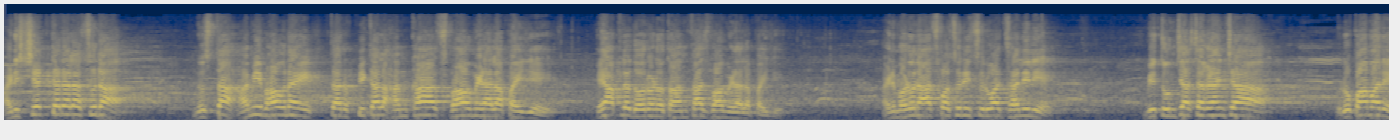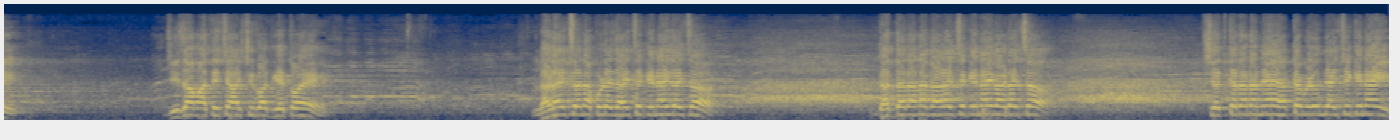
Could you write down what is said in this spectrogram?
आणि शेतकऱ्याला सुद्धा नुसता हमी भाव नाही तर पिकाला हमखास भाव मिळाला पाहिजे. हे आपलं धोरण होतं हमखास भाव मिळाला पाहिजे. आणि म्हणून आजपासून ही सुरुवात झालेली आहे. मी तुमच्या सगळ्यांच्या रूपामध्ये जिजामातेचे आशीर्वाद घेतोय. लढायचं ना पुढे जायचं की नाही जायचं? गद्दारांना गाळायचं की नाही गाडायचं शेतकऱ्यांना न्याय हक्क मिळवून द्यायचे की नाही?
